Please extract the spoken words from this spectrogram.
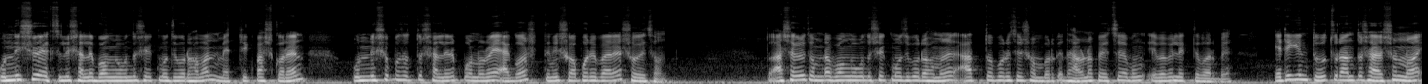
উনিশশো একচল্লিশ সালে বঙ্গবন্ধু শেখ মুজিবুর রহমান ম্যাট্রিক পাশ করেন, উনিশশো পঁচাত্তর সালের পনেরোই আগস্ট তিনি সপরিবারে শহীদ হন। তো আশা করি তোমরা বঙ্গবন্ধু শেখ মুজিবুর রহমানের আত্মপরিচয় সম্পর্কে ধারণা পেয়েছ এবং এভাবে লিখতে পারবে। এটি কিন্তু চূড়ান্ত সাজেশন নয়,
